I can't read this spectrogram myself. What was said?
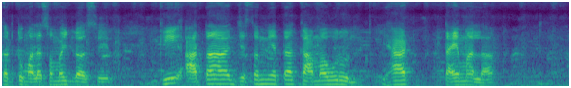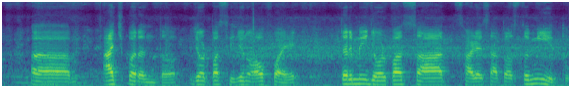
तर तुम्हाला समजलं असेल की आता जसं मी आता कामावरून ह्या टायमाला आजपर्यंत जवळपास सीजन ऑफ आहे तर मी जवळपास सात साडेसात वाजता मी येतो.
